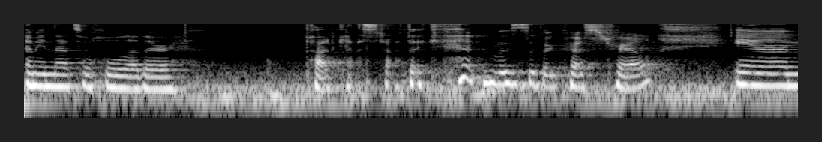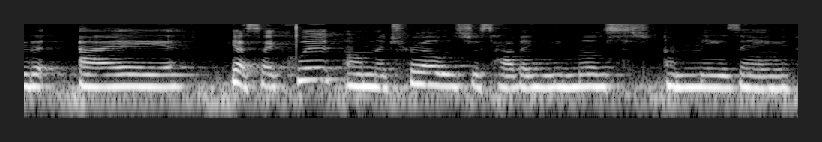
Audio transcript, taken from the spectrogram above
I mean, that's a whole other podcast topic, Pacific Crest Trail. And I, yes, I quit on the trail, was just having the most amazing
